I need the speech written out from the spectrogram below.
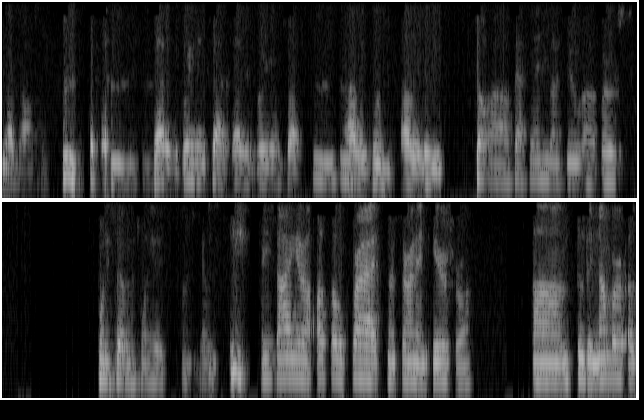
That's awesome. that is a great insight. That is a great insight. Mhm. Hallelujah. Hallelujah. So, uh, Pastor Ann, you're going to do uh, verse 27 and 28. Isaiah also cried concerning Israel. Um, through the number of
